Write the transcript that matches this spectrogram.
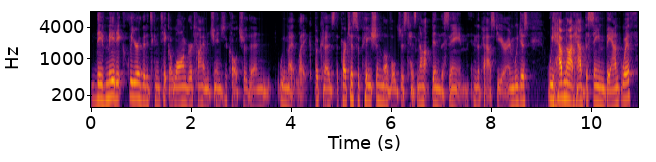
they've made it clear that it's going to take a longer time to change the culture than we might like because the participation level just has not been the same in the past year. And we just, we have not had the same bandwidth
